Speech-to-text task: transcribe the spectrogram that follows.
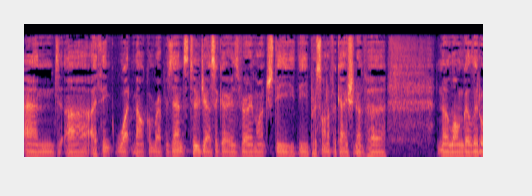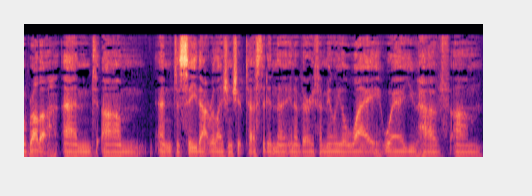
And uh, I think what Malcolm represents to Jessica is very much the, the personification of her no longer little brother, and um, and to see that relationship tested in the in a very familial way, where you have. Um,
